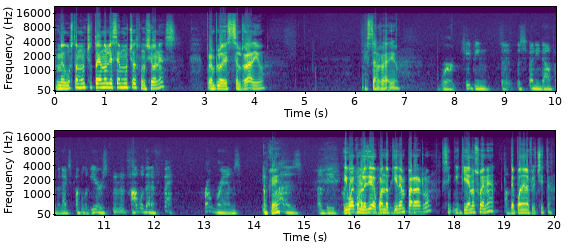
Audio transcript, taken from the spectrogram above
me gusta mucho todavía no le sé muchas funciones. Por ejemplo este es el radio. Ahí está el radio. We're keeping the, the spending down for the next couple of years. Mm -hmm. how will that affect programs because okay. Igual como les digo, cuando quieren pararlo y que ya no suene, le ponen la flechita.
